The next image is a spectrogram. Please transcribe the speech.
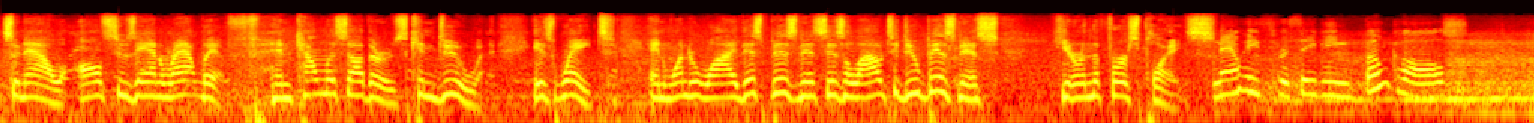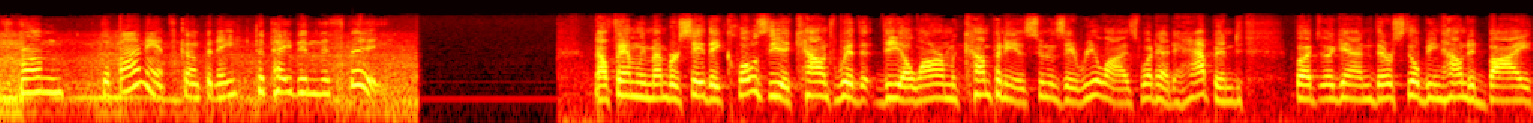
So now, all Suzanne Ratliff and countless others can do is wait and wonder why this business is allowed to do business here in the first place. Now he's receiving phone calls from the finance company to pay them this fee. Now, family members say they closed the account with the alarm company as soon as they realized what had happened. But again, they're still being hounded by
